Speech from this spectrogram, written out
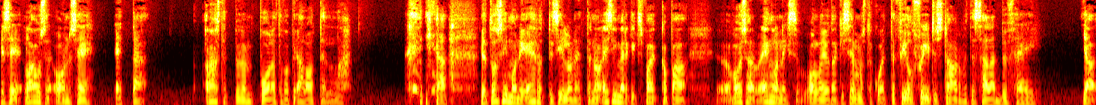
Ja se lause on se, että raastepöydän puolelta voi aloitella – Ja, ja tosi moni ehdotti silloin, että no esimerkiksi vaikkapa, voisi englanniksi olla jotakin semmoista kuin, että feel free to start with the salad buffet. Ja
